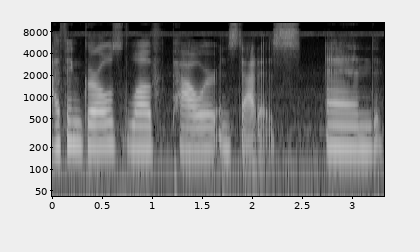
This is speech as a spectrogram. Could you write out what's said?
I think girls love power and status. And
